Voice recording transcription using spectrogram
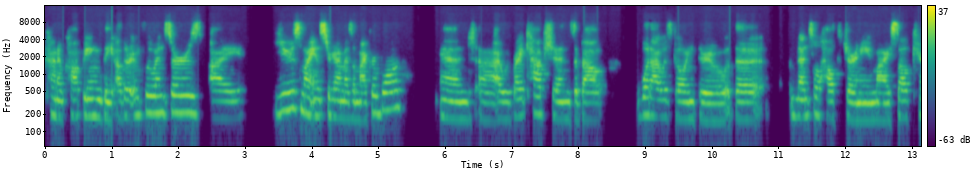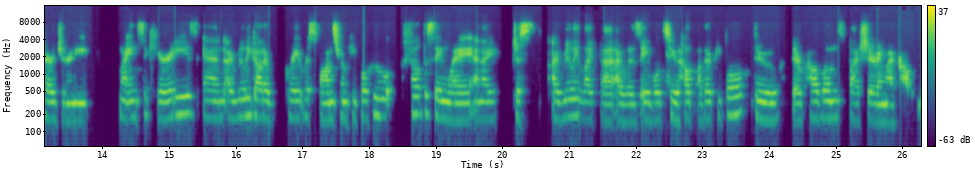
kind of copying the other influencers, I used my Instagram as a microblog and uh, I would write captions about what I was going through, the mental health journey, my self care journey, my insecurities. And I really got a great response from people who felt the same way. And I just, I really liked that I was able to help other people through their problems by sharing my problems.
